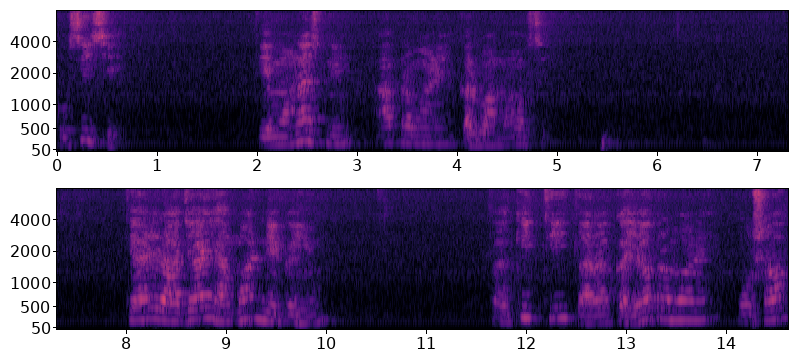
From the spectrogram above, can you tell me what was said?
ખુશી છે, તે માણસને આ પ્રમાણે કરવામાં આવશે. ત્યારે રાજાએ હમાનને કહ્યું, તાકીદથી તારા કહ્યા પ્રમાણે પોશાક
